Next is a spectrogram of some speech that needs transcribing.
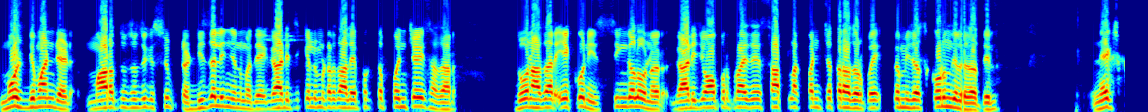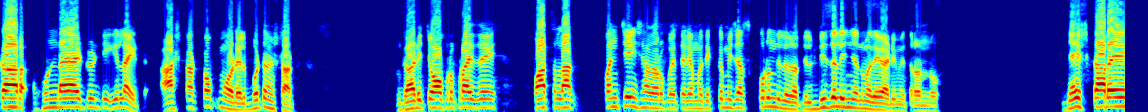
most demanded Maruti Suzuki Swift diesel इंजिनमध्ये गाडीचे किलोमीटर झाले फक्त पंचेचाळीस हजार. दोन हजार एकोणीस सिंगल ओनर गाडीची ऑफर प्राइस आहे सात लाख पंच्याहत्तर हजार रुपये. कमी जास्त करून दिले जातील. Next car Hyundai I twenty elite Asta top model button start गाडीची ऑफर प्राइस आहे पाच लाख पंच्याऐंशी हजार रुपये त्याच्यामध्ये कमी जास्त करून दिले जातील डिझेल इंजिनमध्ये गाडी मित्रांनो. नेक्स्ट कार आहे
